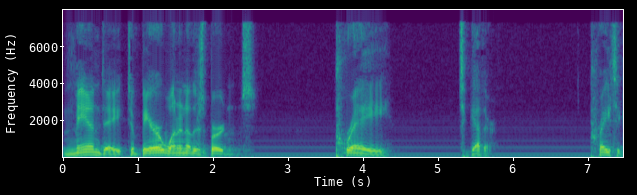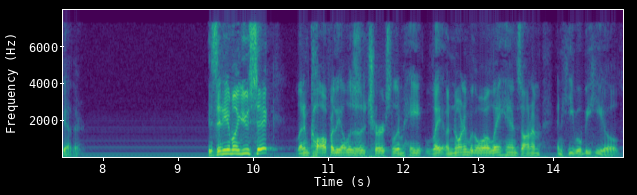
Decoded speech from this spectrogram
mandate to bear one another's burdens. Pray together. Pray together. Is any among you sick? Let him call for the elders of the church. Let him lay, anoint him with oil, lay hands on him, and he will be healed.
